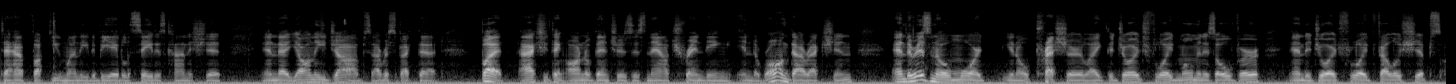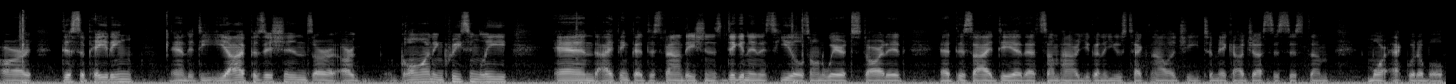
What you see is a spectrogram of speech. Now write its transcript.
to have fuck you money to be able to say this kind of shit and that y'all need jobs. I respect that. But I actually think Arnold Ventures is now trending in the wrong direction. And there is no more, you know, pressure. Like the George Floyd moment is over and the George Floyd fellowships are dissipating and the DEI positions are, are gone increasingly. And I think that this foundation is digging in its heels on where it started at this idea that somehow you're going to use technology to make our justice system more equitable.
